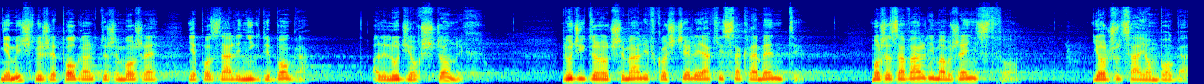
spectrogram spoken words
Nie myślmy, że pogan, którzy może nie poznali nigdy Boga, ale ludzi ochrzczonych, ludzi, którzy otrzymali w Kościele jakieś sakramenty, może zawarli małżeństwo i odrzucają Boga,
